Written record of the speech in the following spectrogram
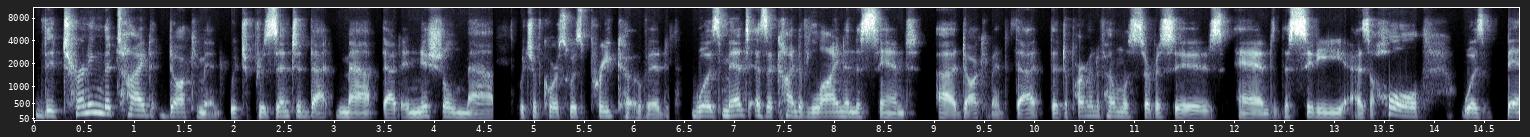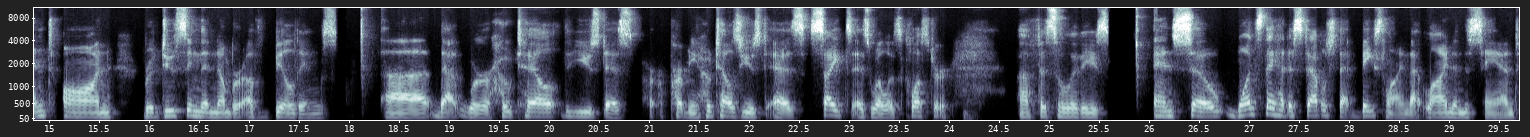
the Turning the Tide document, which presented that map, that initial map, which of course was pre-COVID, was meant as a kind of line in the sand uh, document that the Department of Homeless Services and the city as a whole was bent on reducing the number of buildings uh, that were hotel used as, pardon me, hotels used as sites as well as cluster uh, facilities. And so once they had established that baseline, that line in the sand,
